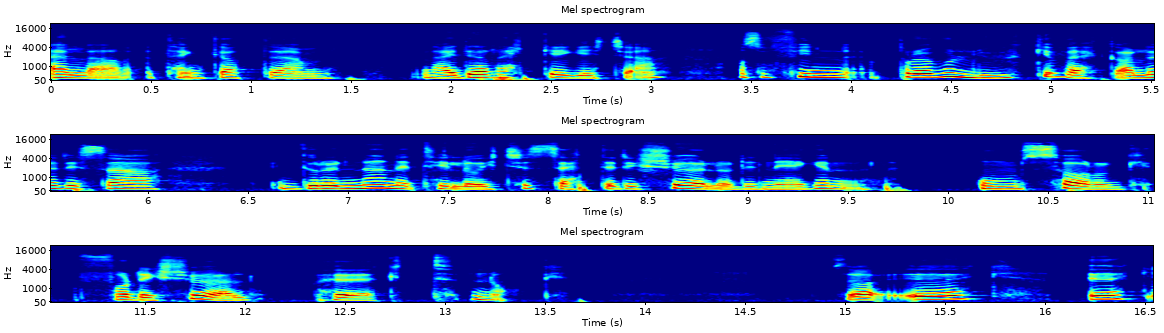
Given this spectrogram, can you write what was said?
eller tenke at nei, det rekker jeg ikke. Altså finn, prøv å luke vekk alle disse grunnene til å ikke sette deg sjøl og din egen omsorg for deg sjøl høyt nok. Så øk, øk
